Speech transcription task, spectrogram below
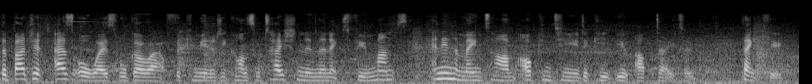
The budget, as always, will go out for community consultation in the next few months and in the meantime I'll continue to keep you updated. Thank you.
